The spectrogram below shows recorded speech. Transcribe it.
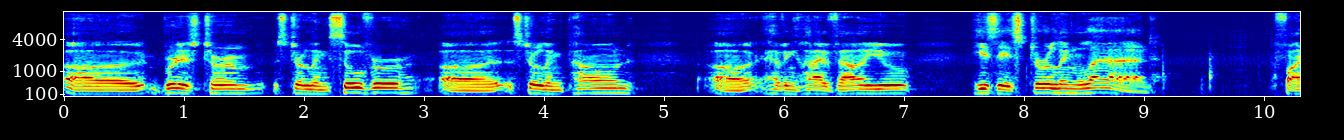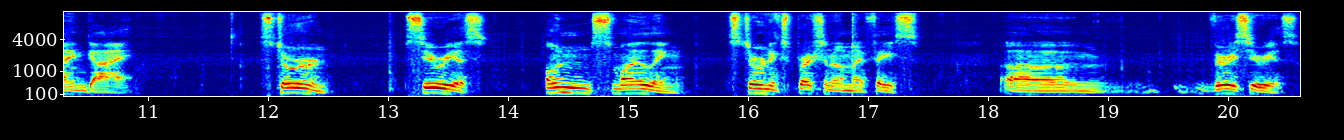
uh, British term, sterling silver, uh, sterling pound, uh, having high value. He's a sterling lad, fine guy. Stern, serious, unsmiling, stern expression on my face um, very serious.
